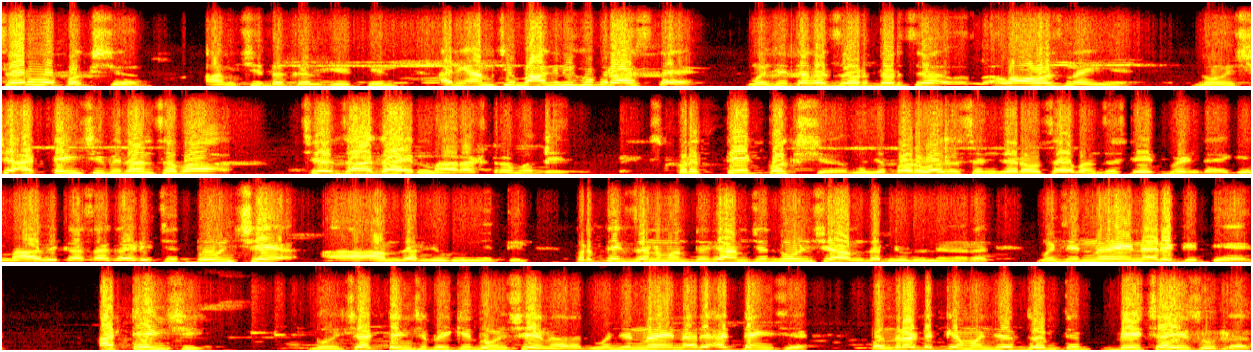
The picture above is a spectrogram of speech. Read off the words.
सर्व पक्ष आमची दखल घेतील आणि आमची मागणी खूप रास्त आहे. म्हणजे त्याला जर तरचं वावच नाहीये. दोनशे अठ्ठ्याऐंशी विधानसभा विधानसभाच्या जागा आहेत महाराष्ट्रामध्ये. प्रत्येक पक्ष म्हणजे परवा जो संजय राऊत साहेबांचं स्टेटमेंट आहे की महाविकास आघाडीचे दोनशे आमदार निवडून येतील. प्रत्येक जण म्हणतो की आमचे दोनशे आमदार निवडून येणार आहेत. म्हणजे न येणारे किती आहेत? अठ्ठ्याऐंशी. दोनशे अठ्ठ्याऐंशी पैकी दोनशे येणार आहेत. म्हणजे न येणारे अठ्ठ्याऐंशी आहे पंधरा टक्के म्हणजे जनते बेचाळीस होतात.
